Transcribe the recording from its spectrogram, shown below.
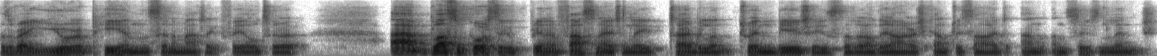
has a very European cinematic feel to it. Um, plus, of course, the you know fascinatingly turbulent twin beauties that are the Irish countryside and, and Susan Lynch.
